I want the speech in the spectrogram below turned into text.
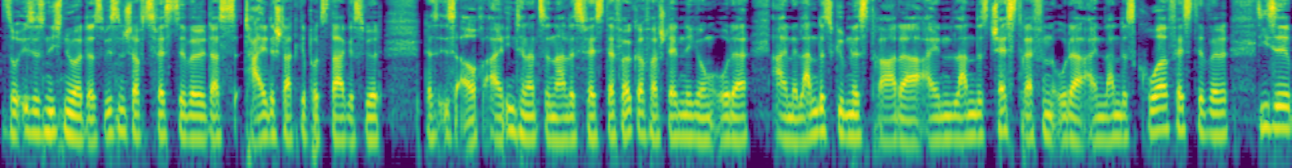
So ist es nicht nur das Wissenschaftsfestival, das Teil des Stadtgeburtstages wird. Das ist auch ein internationales Fest der Völkerverständigung oder eine Landesgymnastrada, ein Landesjazztreffen oder ein Landeschorfestival. Diese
